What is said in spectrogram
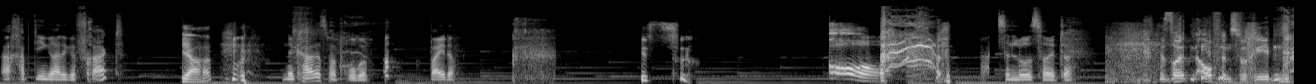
Ach, habt ihr ihn gerade gefragt? Ja, Eine Charisma-Probe. Beide. ist so. Oh! Was ist denn los heute? Wir sollten aufhören zu reden.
